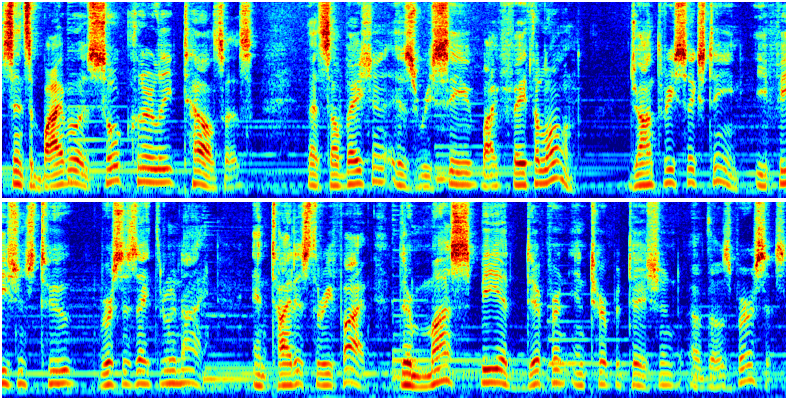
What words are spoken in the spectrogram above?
since the Bible so clearly tells us that salvation is received by faith alone, John 3:16, Ephesians 2 verses 8 through 9, and Titus 3:5, there must be a different interpretation of those verses.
